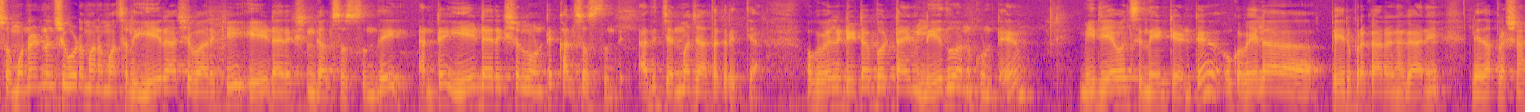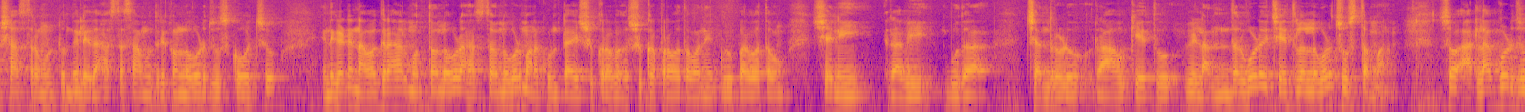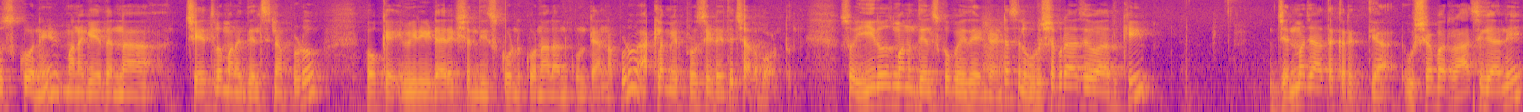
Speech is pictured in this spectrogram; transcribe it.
So మొన్నటి నుంచి కూడా మనం అసలు ఏ రాశి వారికి ఏ డైరెక్షన్ కలిసి వస్తుంది? అంటే ఏ డైరెక్షన్లో ఉంటే కలిసి వస్తుంది? అది జన్మజాతక రీత్యా ఒకవేళ డేట్ ఆఫ్ బర్త్ టైం లేదు అనుకుంటే మీరు చేయవలసింది ఏంటి అంటే ఒకవేళ పేరు ప్రకారంగా కానీ లేదా ప్రశ్నశాస్త్రం ఉంటుంది లేదా హస్త సాముద్రికంలో కూడా చూసుకోవచ్చు. ఎందుకంటే నవగ్రహాలు మొత్తంలో కూడా హస్తంలో కూడా మనకు ఉంటాయి. శుక్ర శుక్రపర్వతం అని గురుపర్వతం శని రవి బుధ చంద్రుడు రాహుకేతు వీళ్ళందరూ కూడా చేతులలో కూడా చూస్తాం మనం. సో అట్లా కూడా చూసుకొని మనకి ఏదన్నా చేతిలో మనకు తెలిసినప్పుడు ఓకే మీరు ఈ డైరెక్షన్ తీసుకోండి కొనాలనుకుంటే అన్నప్పుడు అట్లా మీరు ప్రొసీడ్ అయితే చాలా బాగుంటుంది. సో ఈరోజు మనం తెలుసుకోపోయేది ఏంటంటే అసలు వృషభ రాశి వారికి జన్మజాతక రీత్యా వృషభ రాశి కానీ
